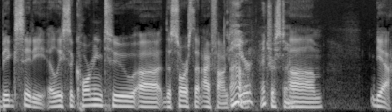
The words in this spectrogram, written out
big city, at least according to uh, the source that I found here. Oh, interesting. Um, yeah,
